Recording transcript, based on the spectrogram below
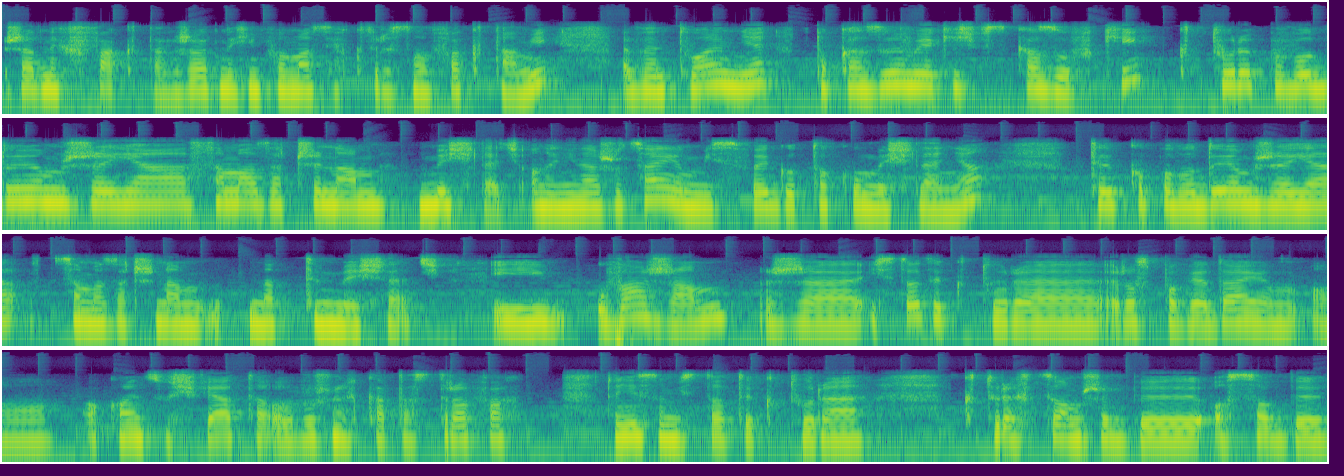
żadnych faktach, żadnych informacjach, które są faktami. Ewentualnie pokazują jakieś wskazówki, które powodują, że ja sama zaczynam myśleć. One nie narzucają mi swojego toku myślenia, tylko powodują, że ja sama zaczynam nad tym myśleć. I uważam, że istoty, które rozpowiadają o, o końcu świata, o różnych katastrofach, to nie są istoty, które, które chcą, żeby osoby,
